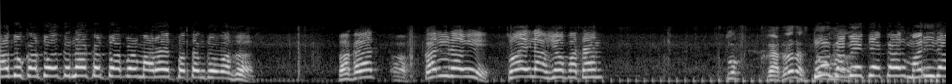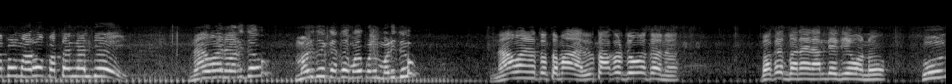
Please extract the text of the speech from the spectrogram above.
જાદુ કરતો હોય કે ના કરતો પણ મારો જ પતંગ જોવા છે. ભગત કરી નવી. ચોઈ લાવજો પતંગ. તો કાઢો રસ્તો તું ગમે તે કર મરી જા પણ મારો પતંગ આલજે. ના હોય ને. મરી જાઉં? મરી જાઉં કહેતા મારો પણ મરી જાઉં? ના હોય તો તમારે કાગળ જોવો છે ને. ભગત બનાવીને આલ દેજે એવાનો. હું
